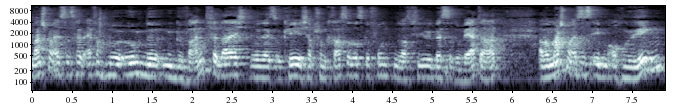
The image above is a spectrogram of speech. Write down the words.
manchmal ist es halt einfach nur irgendein Gewand vielleicht, wo du sagst, okay, ich habe schon krasseres gefunden, was viel bessere Werte hat. Aber manchmal ist es eben auch ein Ring,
